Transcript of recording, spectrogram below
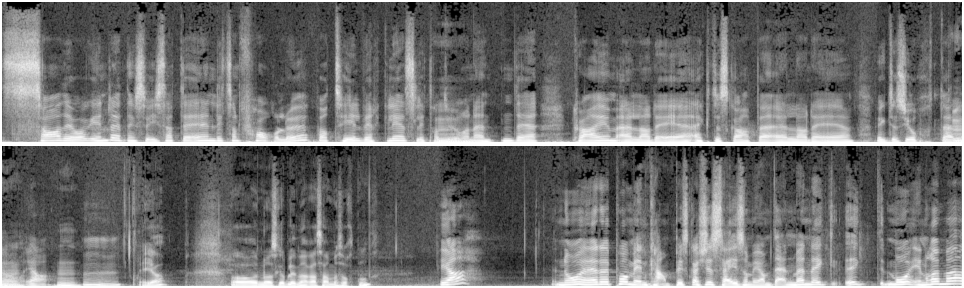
sa det òg innledningsvis, at det er en litt sånn forløper til virkelighetslitteraturen. Mm. Enten det er crime, eller det er ekteskapet, eller det er Vigdis Hjorth, eller mm. Ja. Mm. mm. ja. Og nå skal det bli mer av samme sorten? Ja. Nå er det på min kamp. Jeg skal ikke si så mye om den. Men jeg, jeg må innrømme,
